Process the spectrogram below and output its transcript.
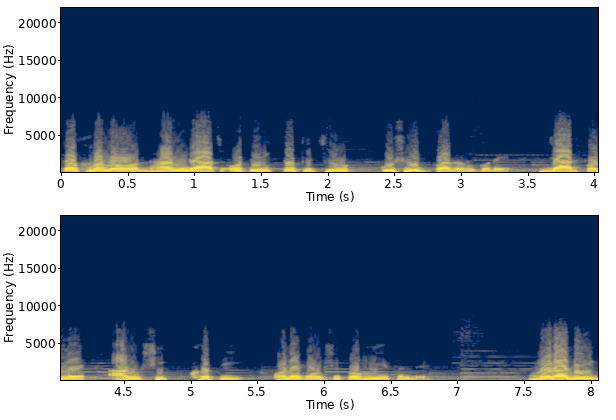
তখনও ধান গাছ অতিরিক্ত কিছু কুশি উৎপাদন করে, যার ফলে আংশিক ক্ষতি অনেকাংশে কমিয়ে ফেলে। মোরাডিক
